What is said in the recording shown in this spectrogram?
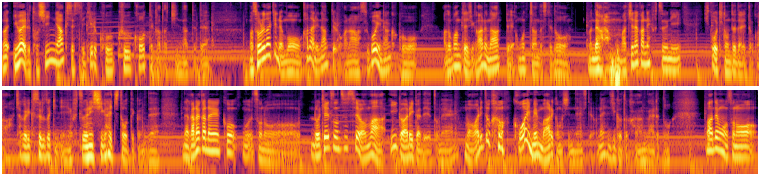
まあ、いわゆる都心にアクセスできる空港って形になってて、まあ、それだけでもかなりなんていうのかな、すごいなんかこう、アドバンテージがあるなって思っちゃうんですけど、まだから 街中ね、普通に飛行機飛んでたりとか、着陸するときに普通に市街地通っていくんで、なかなかね、こう、その、ロケーションとしてはまあ、いいか悪いかで言うとね、まあ割と 怖い面もあるかもしれないですけどね、事故とか考えると。まあでも、その、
